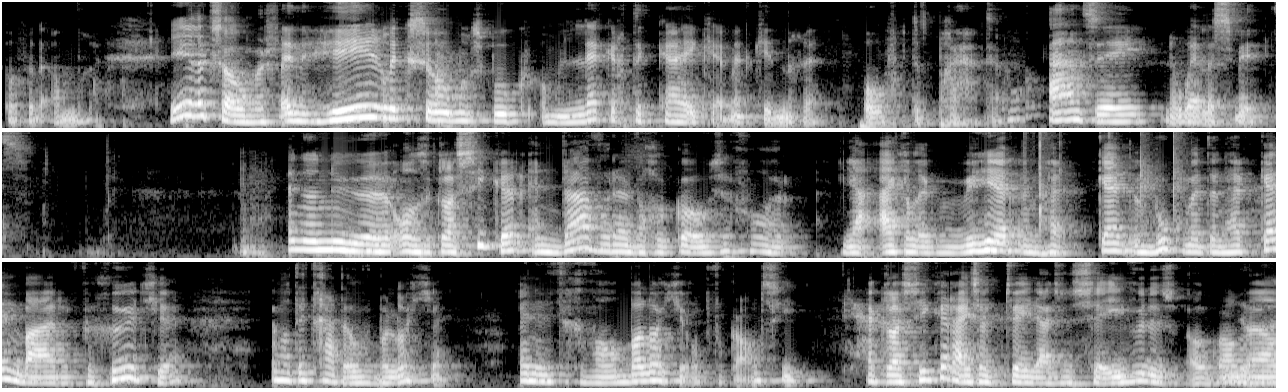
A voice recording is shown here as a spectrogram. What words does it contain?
Over de andere. Heerlijk zomers. Een heerlijk zomersboek om lekker te kijken en met kinderen over te praten. Aan zee, Noelle Smit. En dan nu eh, onze klassieker. En daarvoor hebben we gekozen voor, ja, eigenlijk weer een, herken, een boek met een herkenbaar figuurtje. Want dit gaat over Ballotje. En in dit geval Ballotje op vakantie. Een klassieker, hij is uit 2007, dus ook al wel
